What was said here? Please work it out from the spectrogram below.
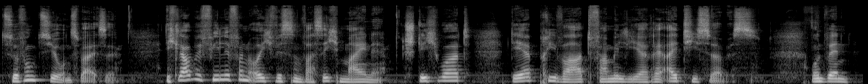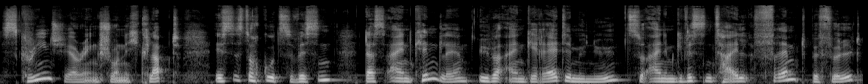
zur Funktionsweise. Ich glaube, viele von euch wissen, was ich meine. Stichwort der privat-familiäre IT-Service. Und wenn Screensharing schon nicht klappt, ist es doch gut zu wissen, dass ein Kindle über ein Gerätemenü zu einem gewissen Teil fremd befüllt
